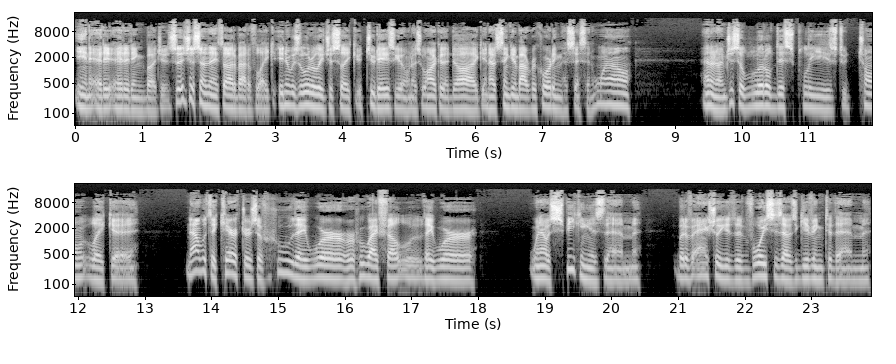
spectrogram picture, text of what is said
in edit, editing budget? So it's just something I thought about of like, and it was literally just like two days ago when I was walking the dog, and I was thinking about recording this. I said, well, I don't know, I'm just a little displeased, to tone like. Uh, not with the characters of who they were or who I felt they were when I was speaking as them, but of actually the voices I was giving to them.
